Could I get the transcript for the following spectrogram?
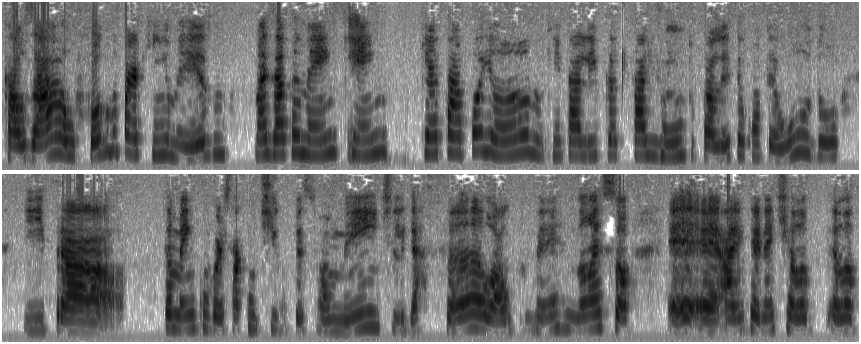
causar o fogo no parquinho mesmo, mas há também Sim. quem quer estar tá apoiando, quem está ali para estar tá junto, para ler seu conteúdo e para também conversar contigo pessoalmente, ligação, algo, né? Não é só é, é, a internet, ela, ela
